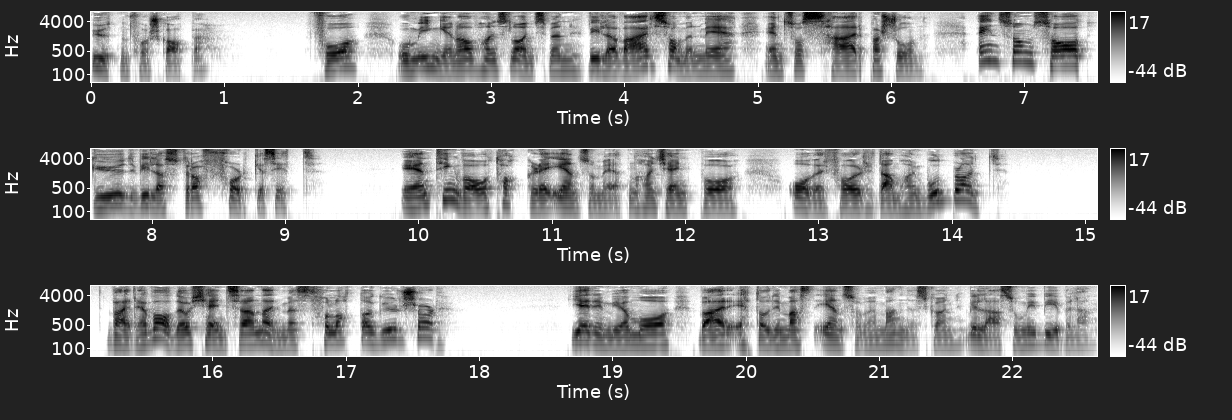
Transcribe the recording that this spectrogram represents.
utenforskapet. Få, om ingen av hans landsmenn, ville være sammen med en så sær person, en som sa at Gud ville straffe folket sitt. Én ting var å takle ensomheten han kjente på overfor dem han bodde blant. Verre var det å kjenne seg nærmest forlatt av Gud sjøl. Jeremia må være et av de mest ensomme menneskene vi leser om i Bibelen.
